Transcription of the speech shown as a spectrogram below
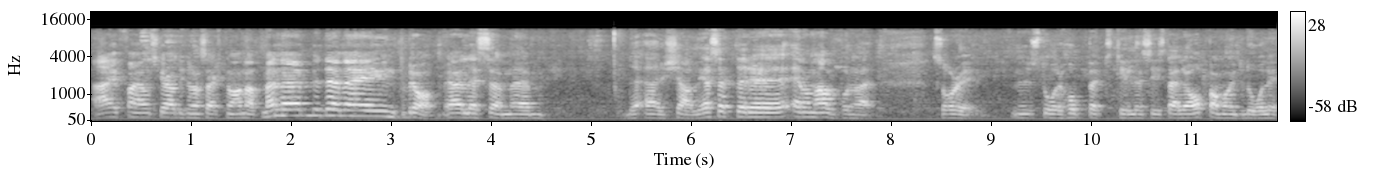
Nej, fan jag önskar jag hade kunnat sagt något annat. Men eh, den är ju inte bra. Jag är ledsen. Eh, det är tjall. Jag sätter eh, en och en halv på den här. Sorry. Nu står hoppet till den sista. Eller apan var ju inte dålig.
